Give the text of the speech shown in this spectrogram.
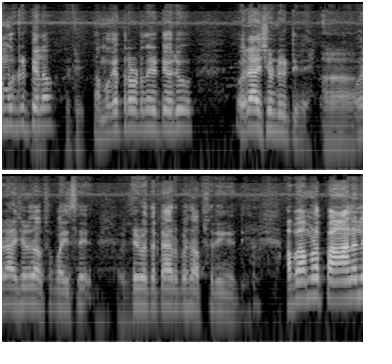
നമുക്ക് കിട്ടിയല്ലോ. നമുക്ക് എത്ര വട്ടം കിട്ടി? ഒരു ഒരാഴ്ച കൊണ്ട് കിട്ടിയില്ലേ? ഒരാഴ്ച കൊണ്ട് പൈസ എഴുപത്തെട്ടായിരം രൂപ സബ്സിഡിയും കിട്ടി. അപ്പോൾ നമ്മുടെ പാനൽ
